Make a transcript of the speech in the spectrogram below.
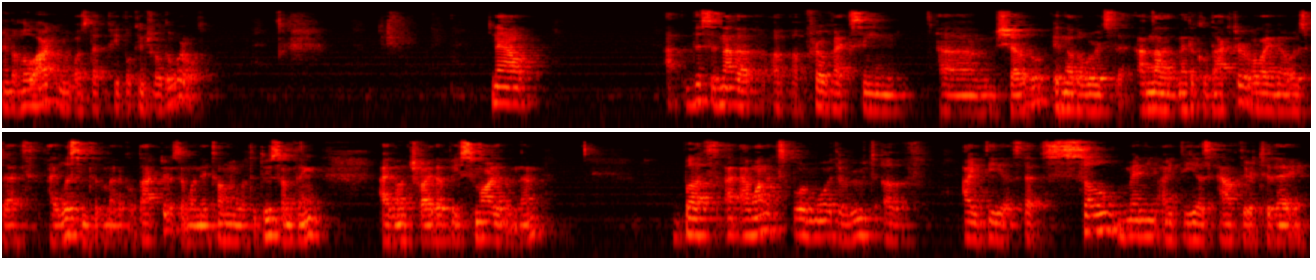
And the whole argument was that people control the world. Now, uh, this is not a, pro-vaccine um, show. In other words, I'm not a medical doctor. All I know is that I listen to the medical doctors, and when they tell me what to do something, I don't try to be smarter than them. But I want to explore more the root of ideas, that so many ideas out there today,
